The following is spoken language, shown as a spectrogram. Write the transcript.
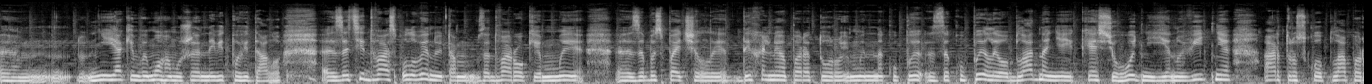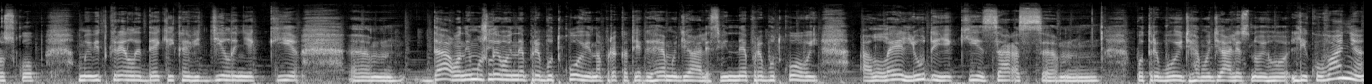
ем, ніяким вимогам уже не відповідало. Е, За ці два з половиною, там за два роки, ми е, забезпечили. Забезпечили дихальною апаратурою. Ми накупи, закупили обладнання, яке сьогодні є новітнє: артроскоп, лапароскоп. Ми відкрили декілька відділень, які ем, да, вони можливо не прибуткові, наприклад, як гемодіаліз. Він не прибутковий, але люди, які зараз ем, потребують гемодіалізного лікування,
